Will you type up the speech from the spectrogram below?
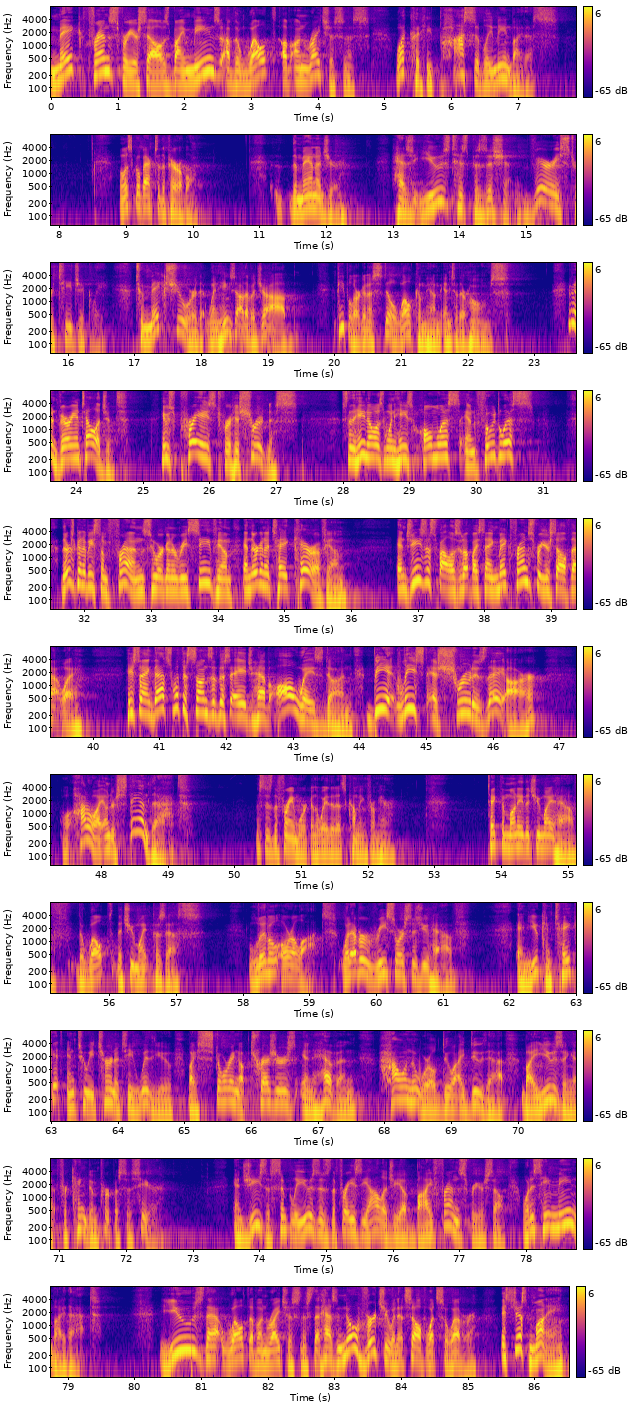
Make friends for yourselves by means of the wealth of unrighteousness. What could he possibly mean by this? Well, let's go back to the parable. The manager has used his position very strategically to make sure that when he's out of a job, people are going to still welcome him into their homes. He's been very intelligent. He was praised for his shrewdness so that he knows when he's homeless and foodless There's going to be some friends who are going to receive him and they're going to take care of him. And Jesus follows it up by saying, Make friends for yourself that way. He's saying that's what the sons of this age have always done. Be at least as shrewd as they are. Well, how do I understand that? This is the framework and the way that it's coming from here. Take the money that you might have, the wealth that you might possess, little or a lot, whatever resources you have, and you can take it into eternity with you by storing up treasures in heaven. How in the world do I do that? By using it for kingdom purposes here. And Jesus simply uses the phraseology of buy friends for yourself. What does he mean by that? Use that wealth of unrighteousness that has no virtue in itself whatsoever. It's just money.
